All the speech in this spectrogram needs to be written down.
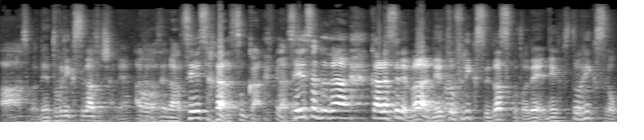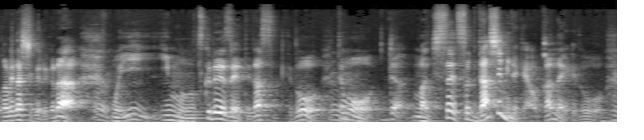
ああそうかネットフリックス側としてはね。あだか制作がそうか。制作側からすればネットフリックスで出すことでネットフリックスがお金出してくれるから、うん。もういいいいもの作れるぜって出すけど、うん。でもじゃあ,、まあ実際それ出してみなきゃ分かんないけど、う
